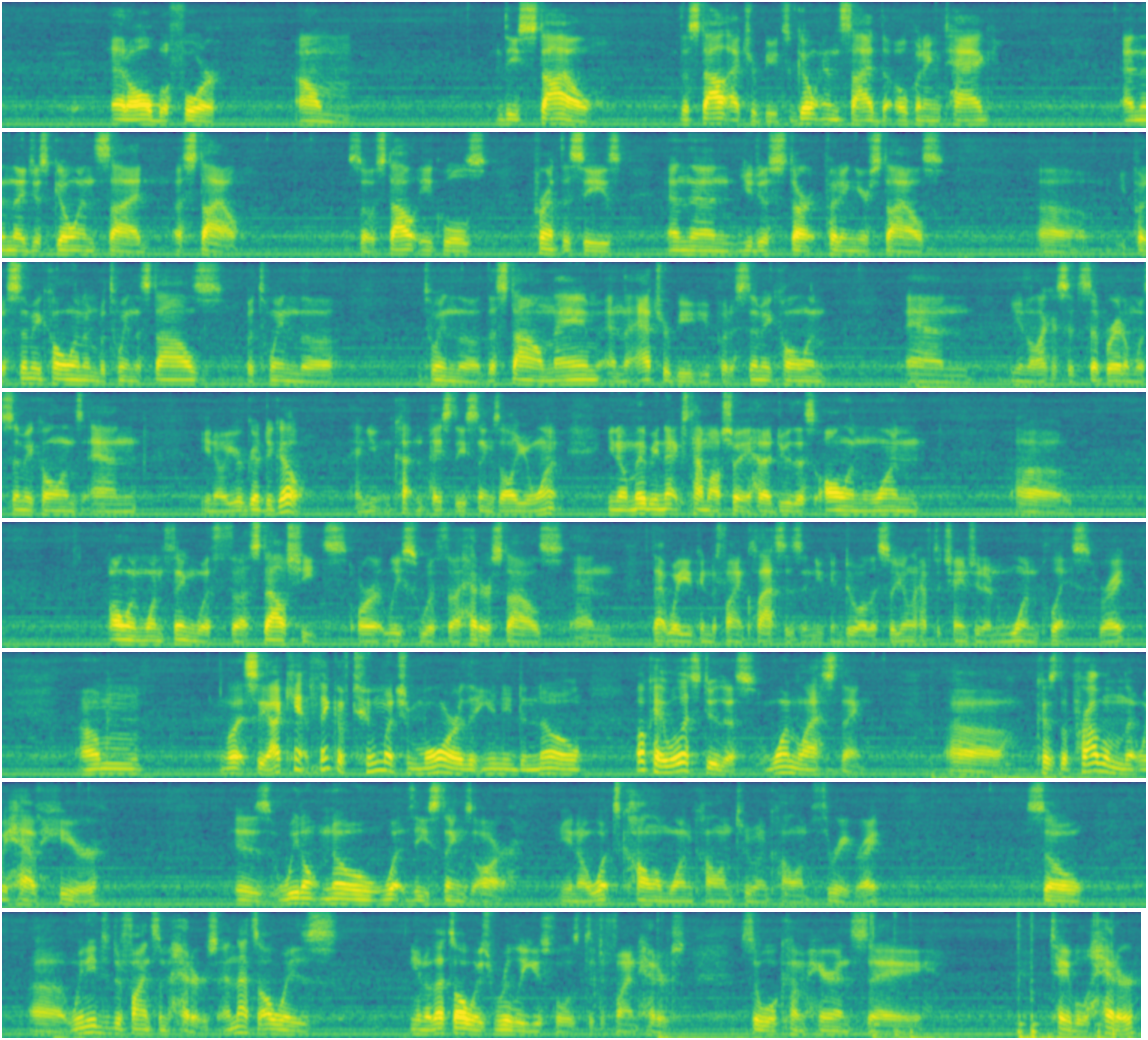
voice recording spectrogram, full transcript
at all before, um, the style, the style attributes go inside the opening tag, and then they just go inside a style. So style equals parentheses, and then you just start putting your styles. Uh, put a semicolon in between the styles, between the between the, the style name and the attribute, you put a semicolon, and you know, like I said, separate them with semicolons, and you know, you're good to go. And you can cut and paste these things all you want. You know, maybe next time I'll show you how to do this all in one, uh, all in one thing with uh, style sheets, or at least with uh, header styles, and that way you can define classes and you can do all this. So you only have to change it in one place, right? Um, let's see. I can't think of too much more that you need to know. Okay, well let's do this. One last thing, because uh, the problem that we have here is we don't know what these things are. You know, what's column 1, column 2, and column 3, right? So uh, we need to define some headers, and that's always, you know, that's always really useful is to define headers. So we'll come here and say table header,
